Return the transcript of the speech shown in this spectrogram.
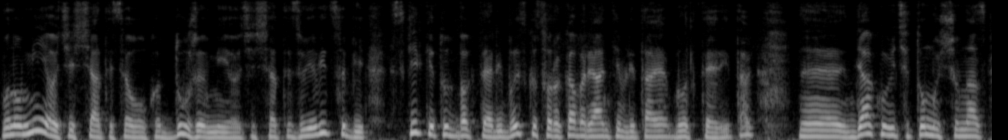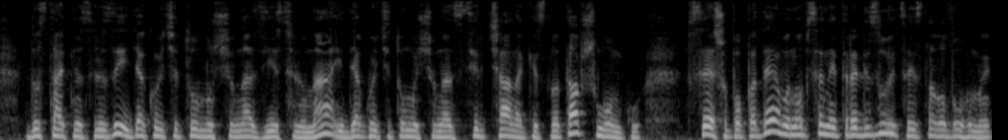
воно вміє очищатися око, дуже вміє очищатися. Уявіть собі, скільки тут бактерій, близько 40 варіантів літає бактерій. Так? Е, дякуючи тому, що в нас достатньо сльози, і дякуючи тому, що в нас є слюна, і дякуючи тому, що в нас сірчана кислота в шлунку, все, що попаде, воно все нейтралізується, і слава Богу, ми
